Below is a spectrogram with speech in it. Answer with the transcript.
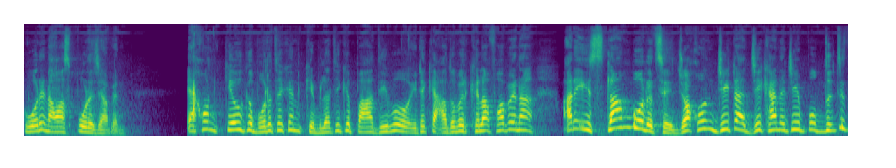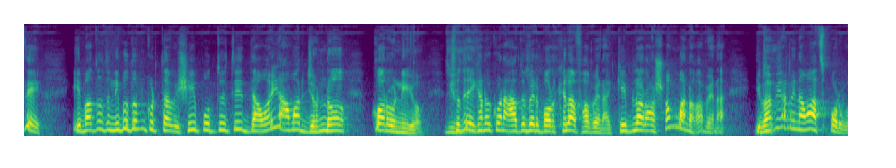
করে নামাজ পড়ে যাবেন। এখন কেউ কেউ বলে থাকেন কেবলা থেকে পা দিব এটা কি আদবের খেলাফ হবে না? আরে ইসলাম বলেছে যখন যেটা যেখানে যে পদ্ধতিতে ইবাদত নিবেদন করতে হবে সেই পদ্ধতি দেওয়াই আমার জন্য করণীয়। শুধু এখানে কোনো আদবের বরখেলাফ হবে না কেবলার অসম্মান হবে না। এভাবে আমি নামাজ পড়ব।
